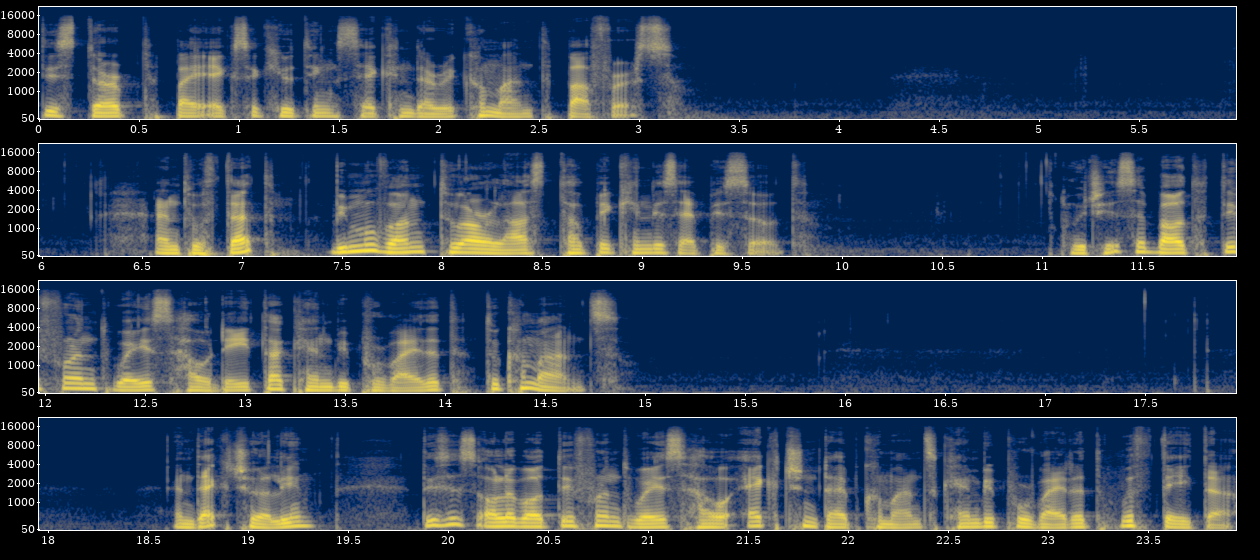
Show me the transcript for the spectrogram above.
disturbed by executing secondary command buffers. And with that, we move on to our last topic in this episode, which is about different ways how data can be provided to commands. And actually, this is all about different ways how action type commands can be provided with data.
